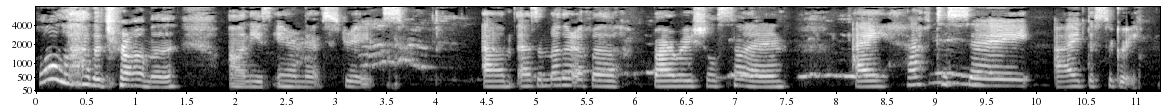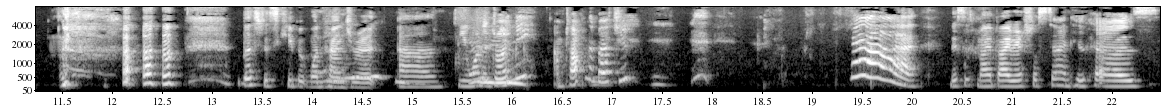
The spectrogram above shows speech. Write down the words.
whole lot of drama on these internet streets. Um, as a mother of a biracial son, I have to say I disagree. Let's just keep it 100. Um, you want to join me? I'm talking about you. Yeah, this is my biracial son who has.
